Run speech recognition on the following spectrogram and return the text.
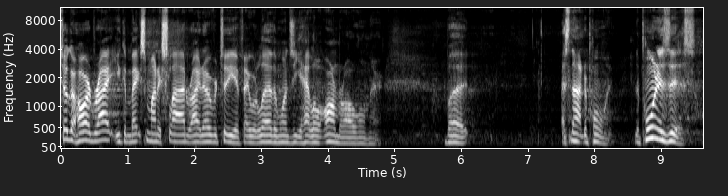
took a hard right, you could make somebody slide right over to you if they were leather ones and you had a little armor all on there. But that's not the point. The point is this.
